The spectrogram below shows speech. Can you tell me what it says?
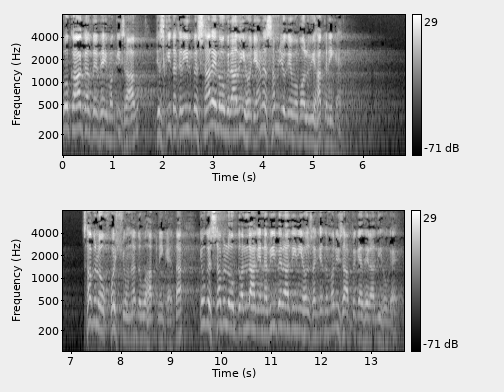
وہ کہا کرتے تھے مکی صاحب، جس کی تقریر پہ سارے لوگ راضی ہو جائیں نا، سمجھو کہ وہ مولوی حق نہیں کہتے۔ سب لوگ خوش ہوں نا تو وہ حق نہیں کہتا، کیونکہ سب لوگ تو اللہ کے نبی پہ راضی نہیں ہو سکے تو مولوی صاحب پہ کیسے راضی ہو گئے؟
